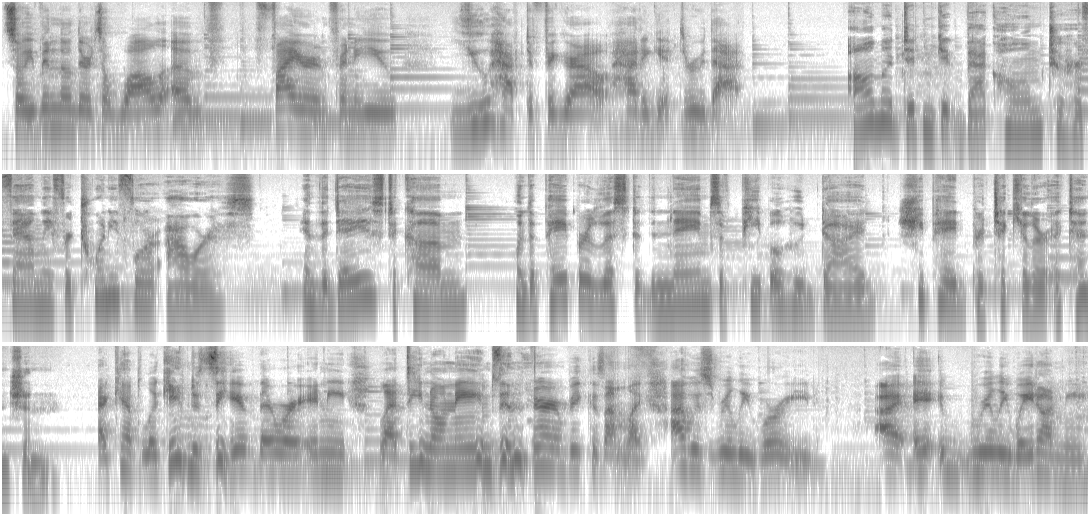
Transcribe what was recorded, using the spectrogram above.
So even though there's a wall of fire in front of you, you have to figure out how to get through that. Alma didn't get back home to her family for 24 hours. In the days to come, when the paper listed the names of people who died, she paid particular attention. I kept looking to see if there were any Latino names in there because I'm like, I was really worried. I, it really weighed on me.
